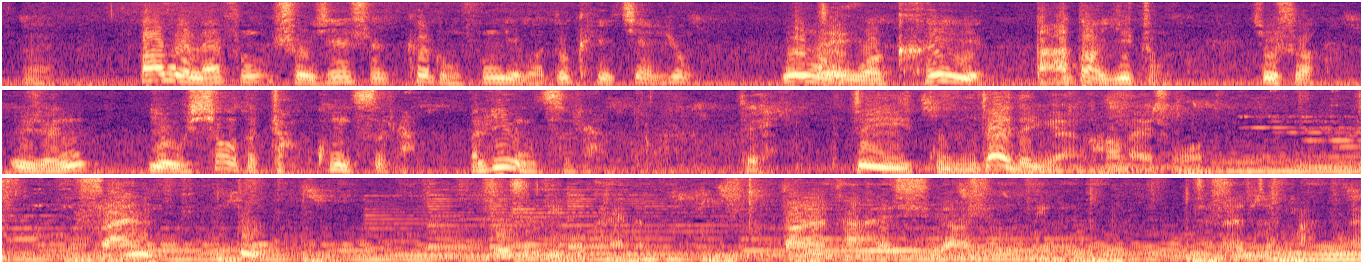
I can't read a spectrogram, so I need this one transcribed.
嗯，八面来风，首先是各种风力我都可以借用，那么我可以达到一种，就是说人有效的掌控自然啊，利用自然。对，对于古代的远航来说，帆渡。都是离不开的，当然它还需要有那个指南针嘛，哎。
